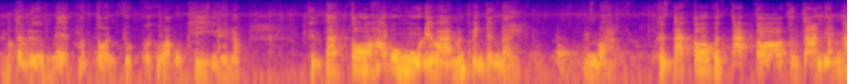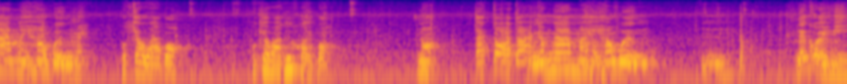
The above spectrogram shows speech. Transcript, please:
ตั้งแต่เริ่มแรกฮอดตอนจบข่อยก็ว่าโอเคอยู่เลยเนาะคันตัดต่อเฮาบ่ฮู้ได้ว่ามันเป็นจังไดแม่นบ่คันตัดต่อเพิ่นตัดต่อเอาตั้งแต่อันงามๆมาให้เฮาเบิ่งไหมพวกเจ้าว่าบ่พวกเจ้าว่าคือข่อยบ่เนาะตัดต่อตออันงามๆมาให้เฮาเบิ่งอืมแล้วข่อยนี่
